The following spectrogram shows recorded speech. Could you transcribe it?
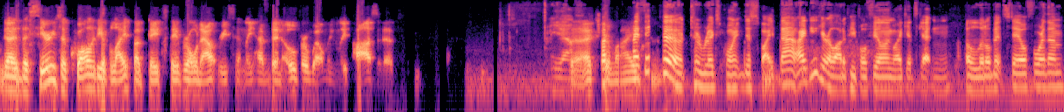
the the series of quality of life updates they've rolled out recently have been overwhelmingly positive. Yeah, extra life. I think to to Rick's point, despite that, I do hear a lot of people feeling like it's getting a little bit stale for them,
